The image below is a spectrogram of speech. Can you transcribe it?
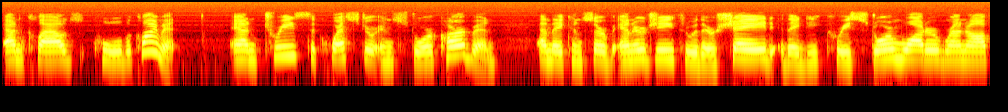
and clouds cool the climate. And trees sequester and store carbon, and they conserve energy through their shade. They decrease stormwater runoff.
